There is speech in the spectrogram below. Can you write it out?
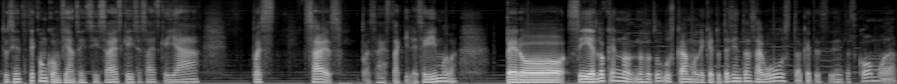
tú siéntete con confianza y si sabes que dices, sabes que ya, pues, sabes, pues hasta aquí le seguimos, va. Pero sí, es lo que nos- nosotros buscamos, de que tú te sientas a gusto, que te sientas cómoda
